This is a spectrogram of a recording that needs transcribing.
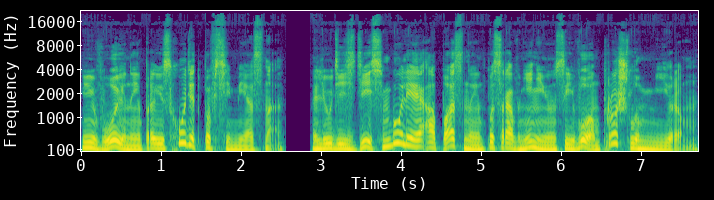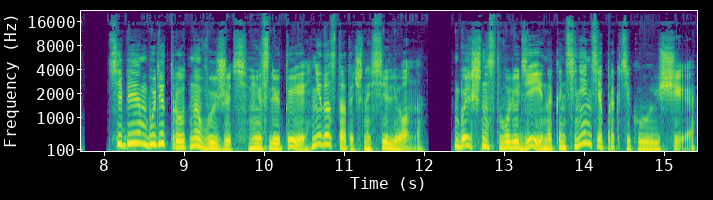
и войны происходят повсеместно. Люди здесь более опасны по сравнению с его прошлым миром. Тебе будет трудно выжить, если ты недостаточно силен. Большинство людей на континенте практикующие,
